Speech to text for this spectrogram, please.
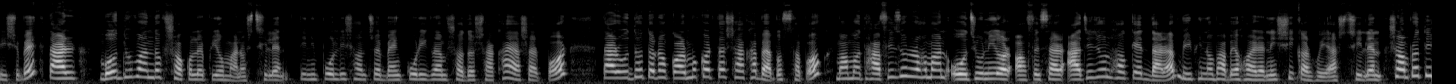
হিসেবে তার বন্ধু বান্ধব সকলের প্রিয় মানুষ ছিলেন। তিনি পল্লী সঞ্চয় ব্যাংক কুড়িগ্রাম সদর শাখায় আসার পর তার ঊর্ধ্বতন কর্মকর্তা শাখা ব্যবস্থাপক মোহাম্মদ হাফিজুর রহমান ও জুনিয়র অফিসার আজিজুল হকের দ্বারা বিভিন্নভাবে হয়রানির শিকার হয়ে আসছিলেন। সম্প্রতি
